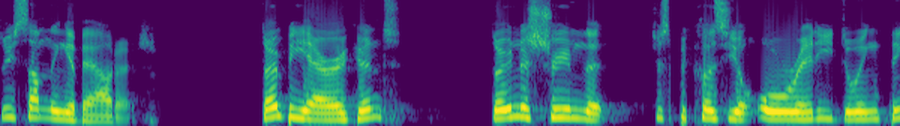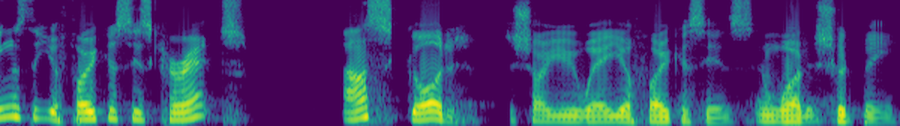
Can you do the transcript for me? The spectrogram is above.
Do something about it. Don't be arrogant. Don't assume that just because you're already doing things that your focus is correct. Ask God to show you where your focus is and what it should be.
